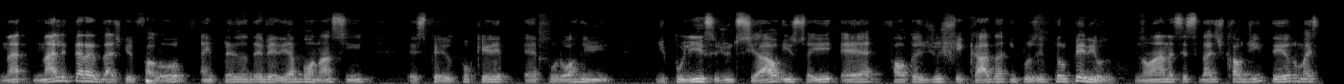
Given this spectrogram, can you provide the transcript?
na, na literalidade que ele falou, a empresa deveria abonar sim esse período, porque é por ordem de polícia judicial, isso aí é falta justificada, inclusive pelo período. Não há necessidade de ficar o dia inteiro, mas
